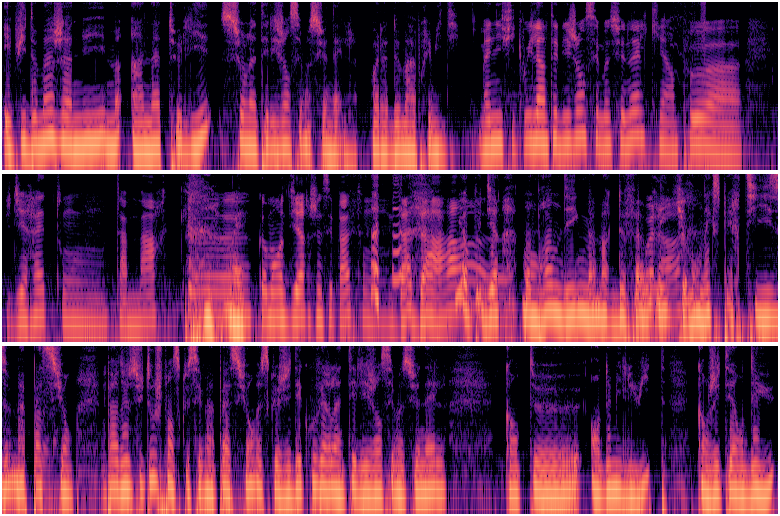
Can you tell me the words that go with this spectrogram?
Et puis demain, j'anime un atelier sur l'intelligence émotionnelle. Voilà, demain après-midi. Magnifique. Oui, l'intelligence émotionnelle qui est un peu, euh, je dirais, ton, ta marque, euh, Ouais. comment dire, je sais pas, ton dada. Oui, on peut dire mon branding, ma marque de fabrique, Voilà. mon expertise, ma passion. Par-dessus tout, je pense que c'est ma passion parce que j'ai découvert l'intelligence émotionnelle euh, en 2008, quand j'étais en DU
